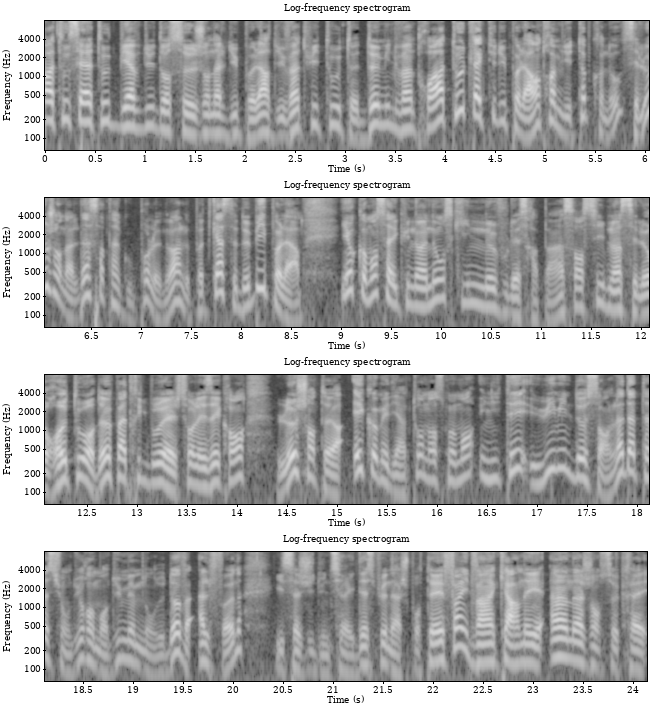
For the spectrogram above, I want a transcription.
Bonjour à tous et à toutes, bienvenue dans ce journal du polar du 28 août 2023. Toute l'actu du polar en 3 minutes top chrono, c'est le journal d'un certain goût pour le noir, le podcast de Bipolar. Et on commence avec une annonce qui ne vous laissera pas insensible, hein. c'est le retour de Patrick Bruel sur les écrans. Le chanteur et comédien tourne en ce moment Unité 8200, l'adaptation du roman du même nom de Dove Alphon. Il s'agit d'une série d'espionnage pour TF1, il va incarner un agent secret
